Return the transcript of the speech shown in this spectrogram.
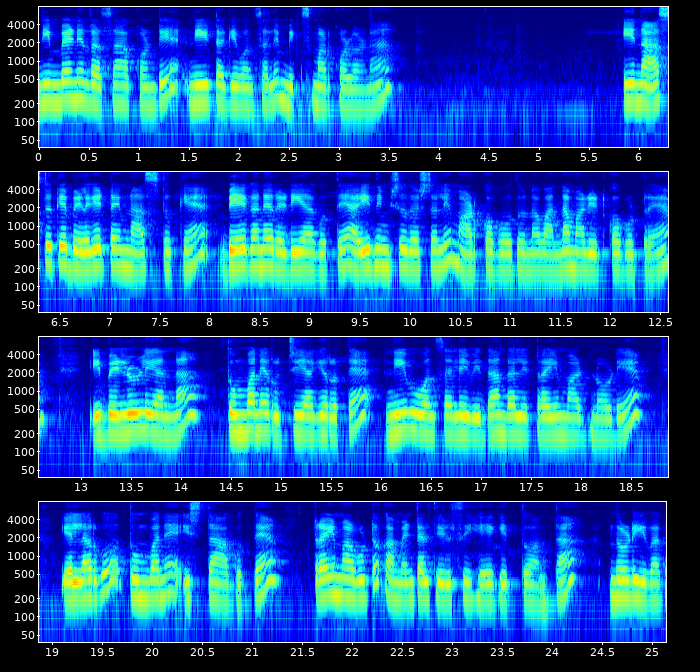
ನಿಂಬೆಹಣ್ಣಿನ ರಸ ಹಾಕ್ಕೊಂಡು ನೀಟಾಗಿ ಒಂದ್ಸಲ ಮಿಕ್ಸ್ ಮಾಡ್ಕೊಳ್ಳೋಣ. ಈ ನಾಷ್ಟಕ್ಕೆ, ಬೆಳಗ್ಗೆ ಟೈಮ್ ನಾಷ್ಟಕ್ಕೆ ಬೇಗನೆ ರೆಡಿ ಆಗುತ್ತೆ. ಐದು ನಿಮಿಷದಷ್ಟರಲ್ಲಿ ಮಾಡ್ಕೋಬೋದು. ನಾವು ಅನ್ನ ಮಾಡಿ ಇಟ್ಕೊಬಿಟ್ರೆ ಈ ಬೆಳ್ಳುಳ್ಳಿ ಅನ್ನ ತುಂಬಾ ರುಚಿಯಾಗಿರುತ್ತೆ. ನೀವು ಒಂದ್ಸಲ ವಿಧಾನದಲ್ಲಿ ಟ್ರೈ ಮಾಡಿ ನೋಡಿ, ಎಲ್ಲರಿಗೂ ತುಂಬಾ ಇಷ್ಟ ಆಗುತ್ತೆ. ಟ್ರೈ ಮಾಡಿಬಿಟ್ಟು ಕಮೆಂಟಲ್ಲಿ ತಿಳಿಸಿ ಹೇಗಿತ್ತು ಅಂತ. ನೋಡಿ, ಇವಾಗ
